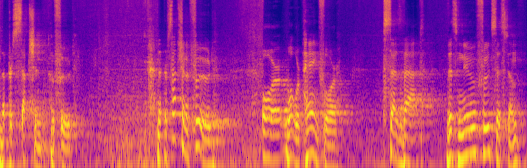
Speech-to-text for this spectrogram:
the perception of food. The perception of food, or what we're paying for, says that this new food system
